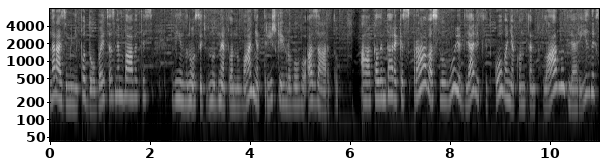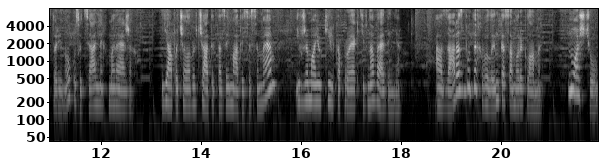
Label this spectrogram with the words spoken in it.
наразі мені подобається з ним бавитись. Він вносить в нудне планування трішки ігрового азарту. А календарики справа слугують для відслідковування контент-плану для різних сторінок у соціальних мережах. Я почала вивчати та займатися СММ і вже маю кілька проєктів на ведення. А зараз буде хвилинка самореклами. Ну а що,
